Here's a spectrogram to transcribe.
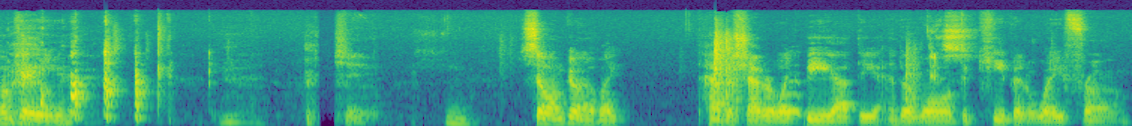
Okay. Shit. so I'm gonna like have the shatter like be at the end of the wall Yes. to keep it away from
